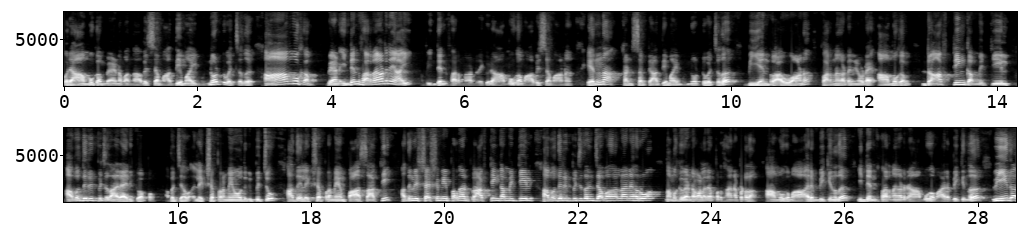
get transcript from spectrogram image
ഒരു ആമുഖം വേണമെന്ന ആവശ്യം ആദ്യമായി മുന്നോട്ട് വെച്ചത്. ആമുഖം വേണം. ഇന്ത്യൻ ഭരണഘടനയായി അപ്പൊ ഇന്ത്യൻ ഭരണഘടനയ്ക്ക് ഒരു ആമുഖം ആവശ്യമാണ് എന്ന കൺസെപ്റ്റ് ആദ്യമായി മുന്നോട്ട് വെച്ചത് ബി എൻ റാവു ആണ്. ഭരണഘടനയുടെ ആമുഖം ഡ്രാഫ്റ്റിംഗ് കമ്മിറ്റിയിൽ അവതരിപ്പിച്ചത് ആരായിരിക്കും അപ്പം? അപ്പൊ ലക്ഷ്യപ്രമേയം അവതരിപ്പിച്ചു. അത് ലക്ഷ്യപ്രമേയം പാസ്സാക്കി. അതിനുശേഷം ഈ പറഞ്ഞ ഡ്രാഫ്റ്റിംഗ് കമ്മിറ്റിയിൽ അവതരിപ്പിച്ചതും ജവഹർലാൽ നെഹ്റു നമുക്ക് വേണ്ട വളരെ പ്രധാനപ്പെട്ടതാണ് ആമുഖം ആരംഭിക്കുന്നത്. ഇന്ത്യൻ ഭരണഘടന ആമുഖം ആരംഭിക്കുന്നത് we the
